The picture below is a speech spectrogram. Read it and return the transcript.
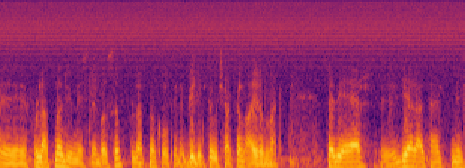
e, fırlatma düğmesine basıp fırlatma koltuğuyla birlikte uçaktan ayrılmak. Tabii eğer e, diğer alternatifiniz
